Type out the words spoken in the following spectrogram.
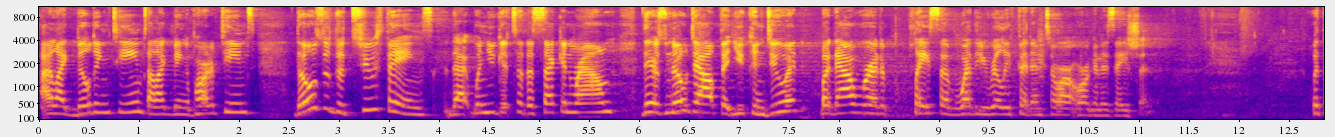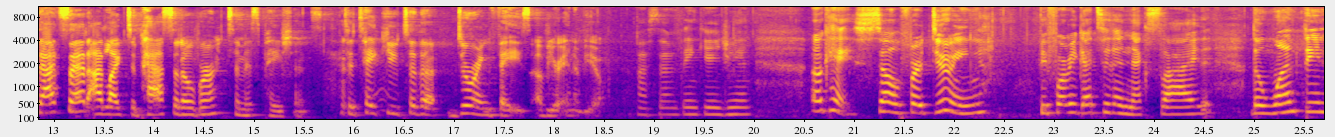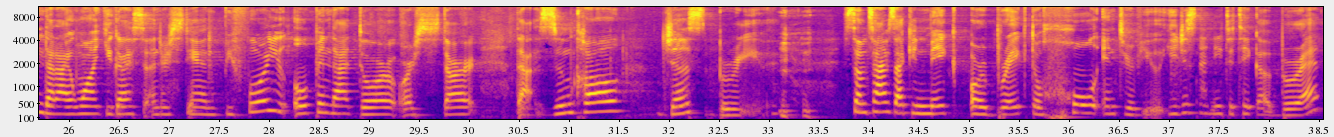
I like building teams. I like being a part of teams. Those are the two things that when you get to the second round, there's no doubt that you can do it, but now we're at a place of whether you really fit into our organization. With that said, I'd like to pass it over to Ms. Patience to take you to the during phase of your interview. Awesome. Thank you, Adrienne. Okay, so for during, before we get to the next slide, the one thing that I want you guys to understand before you open that door or start that Zoom call, just breathe. Sometimes that can make or break the whole interview. You just need to take a breath,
